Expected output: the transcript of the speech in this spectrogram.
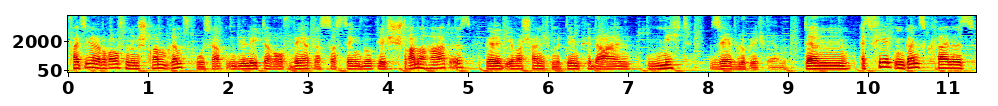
Falls ihr da draußen einen strammen Bremsfuß habt und ihr legt darauf Wert, dass das Ding wirklich strammer hart ist, werdet ihr wahrscheinlich mit den Pedalen nicht sehr glücklich werden. Denn es fehlt ein ganz kleines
